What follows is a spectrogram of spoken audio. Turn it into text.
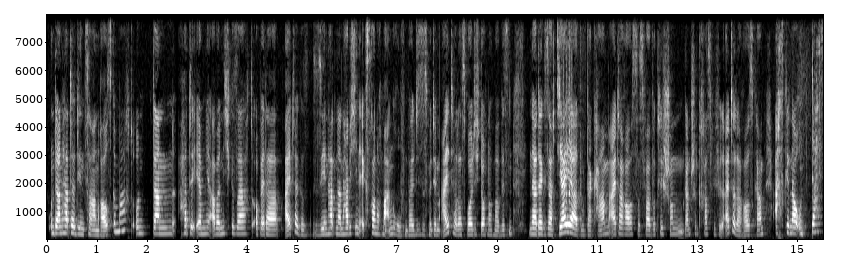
Und dann hat er den Zahn rausgemacht und dann hatte er mir aber nicht gesagt, ob er da Eiter gesehen hat. Und dann habe ich ihn extra nochmal angerufen, weil dieses mit dem Eiter, das wollte ich doch nochmal wissen. Und dann hat er gesagt, ja, ja, du, da kam Eiter raus. Das war wirklich schon ganz schön krass, wie viel Eiter da rauskam. Ach genau, und das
